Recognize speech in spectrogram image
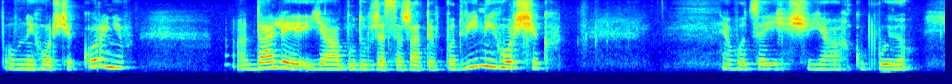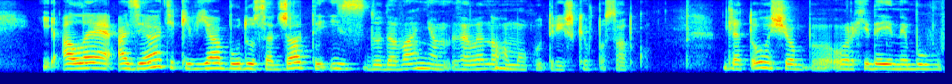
Повний горщик коренів. Далі я буду вже сажати в подвійний горщик. Оцей, що я купую. Але азіатиків я буду саджати із додаванням зеленого моху трішки в посадку. Для того, щоб у орхідеї не був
